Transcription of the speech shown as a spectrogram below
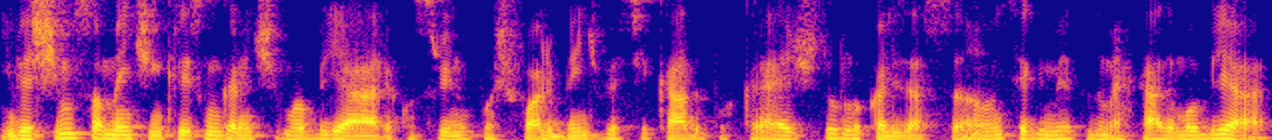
Investimos somente em CRIs com garantia imobiliária, construindo um portfólio bem diversificado por crédito, localização e segmento do mercado imobiliário.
